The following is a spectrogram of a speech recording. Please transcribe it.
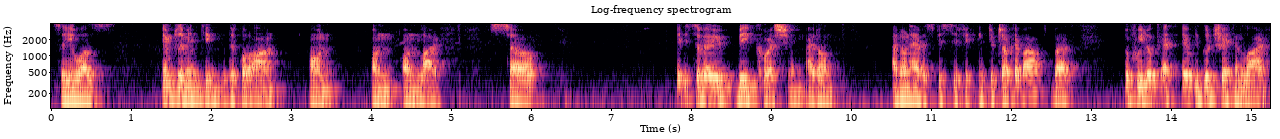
So he was implementing the Quran on on on life. So it's a very big question. I don't I don't have a specific thing to talk about, but if we look at every good trait in life,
